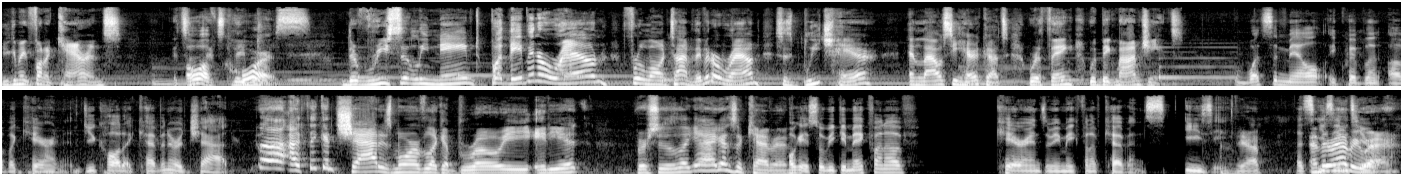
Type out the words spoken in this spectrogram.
you can make fun of Karens. It's Oh, of it's- they- course. They're recently named, but they've been around for a long time. They've been around since bleach hair and lousy haircuts were a thing with big mom jeans. What's the male equivalent of a Karen? Do you call it a Kevin or a Chad? Uh, I think a Chad is more of like a broy idiot versus like, yeah, I guess a Kevin. Okay, so we can make fun of Karens and we make fun of Kevins. Easy. Yep. That's and they're easy material. everywhere.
